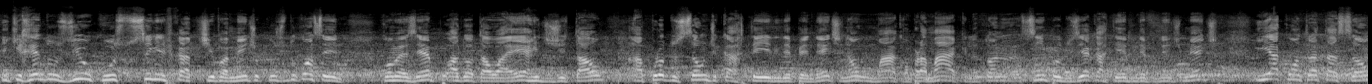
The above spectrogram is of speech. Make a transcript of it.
e que reduziu o custo significativamente o custo do Conselho. Como exemplo, adotar o AR digital, a produção de carteira independente, não comprar máquina, sim produzir a carteira independentemente, e a contratação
